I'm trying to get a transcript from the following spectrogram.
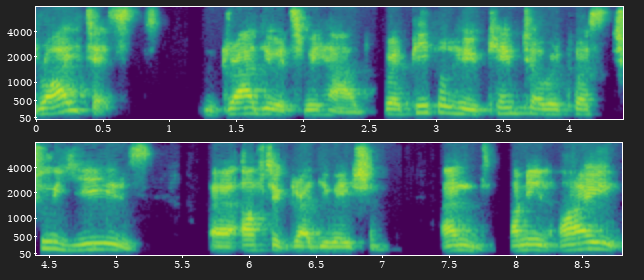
brightest graduates we had were people who came to our course two years uh, after graduation. And I mean, I,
